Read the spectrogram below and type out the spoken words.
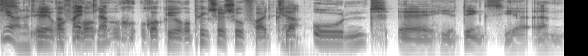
Ja, natürlich, Äh, bei Rock, Fight Rock, Club. Rock, Rocky Horror Picture Show, Fight Club und äh, hier Dings hier. Ähm,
